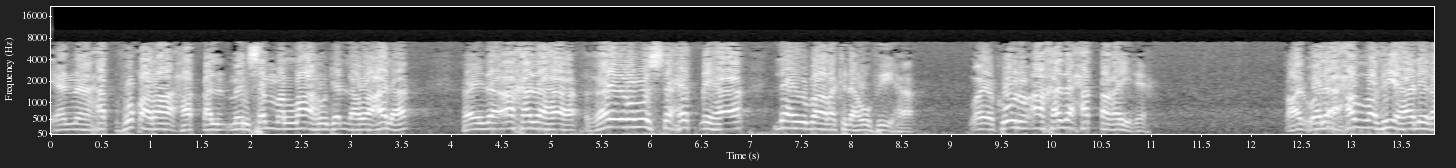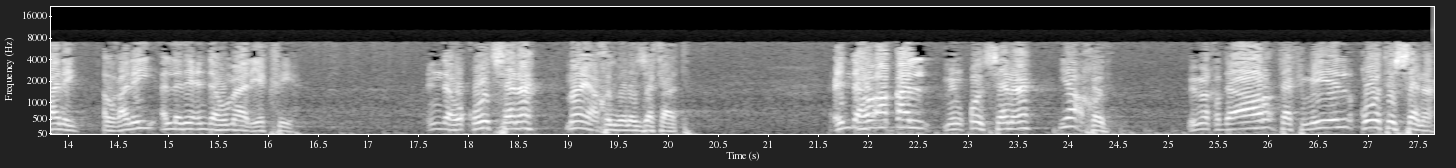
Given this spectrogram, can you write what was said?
لأنها حق فقراء حق من سمى الله جل وعلا فإذا أخذها غير مستحقها لا يبارك له فيها ويكون أخذ حق غيره. قال ولا حظ فيها لغني. الغني الذي عنده مال يكفيه. عنده قوت سنة ما يأخذ من الزكاة. عنده أقل من قوت سنة يأخذ بمقدار تكميل قوت السنة.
